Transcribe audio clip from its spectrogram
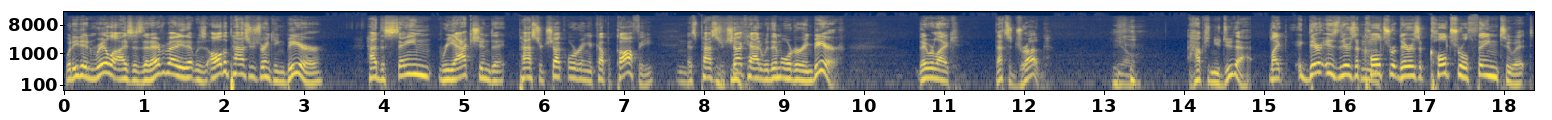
What he didn't realize is that everybody that was all the pastors drinking beer had the same reaction to Pastor Chuck ordering a cup of coffee as Pastor Chuck had with them ordering beer. They were like, "That's a drug." You know, how can you do that? Like there is there's a culture there is a cultural thing to it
